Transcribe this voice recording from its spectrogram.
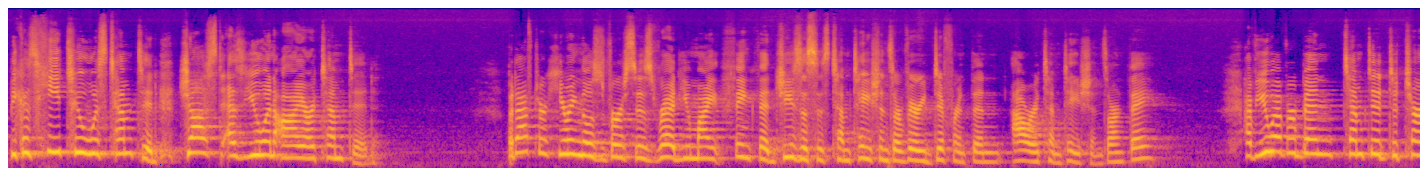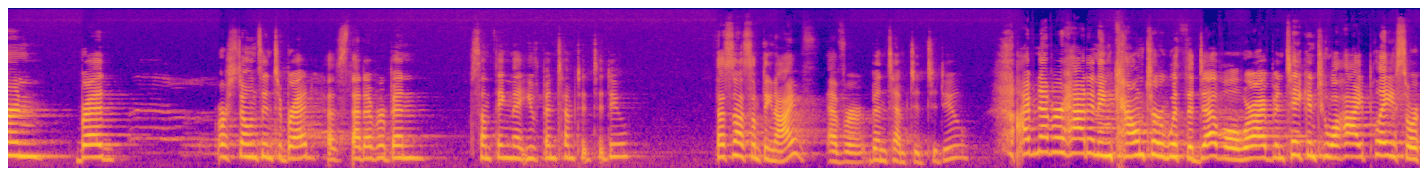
Because he too was tempted, just as you and I are tempted. But after hearing those verses read, you might think that Jesus' temptations are very different than our temptations, aren't they? Have you ever been tempted to turn bread or stones into bread? Has that ever been something that you've been tempted to do? That's not something I've ever been tempted to do. I've never had an encounter with the devil where I've been taken to a high place or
